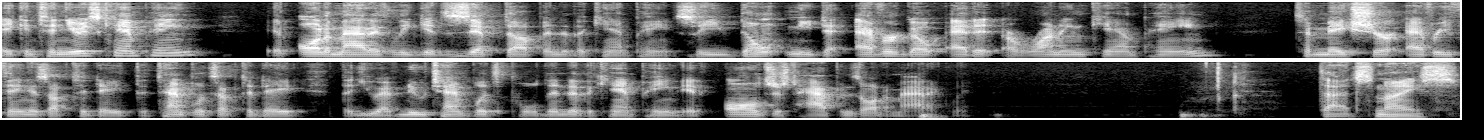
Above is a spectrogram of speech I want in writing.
a continuous campaign, it automatically gets zipped up into the campaign. So you don't need to ever go edit a running campaign to make sure everything is up to date, the template's up to date, that you have new templates pulled into the campaign. It all just happens automatically. That's nice.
